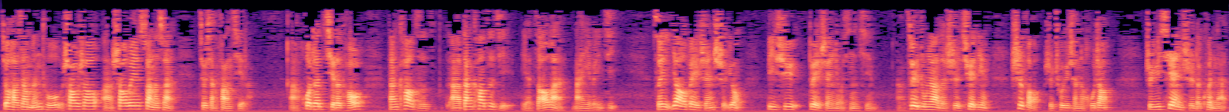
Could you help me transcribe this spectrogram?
就好像门徒稍稍啊稍微算了算，就想放弃了啊，或者起了头，但靠自啊但靠自己也早晚难以为继。所以要被神使用，必须对神有信心啊。最重要的是确定是否是出于神的呼召。至于现实的困难，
